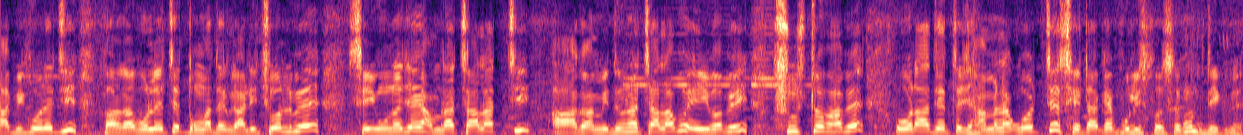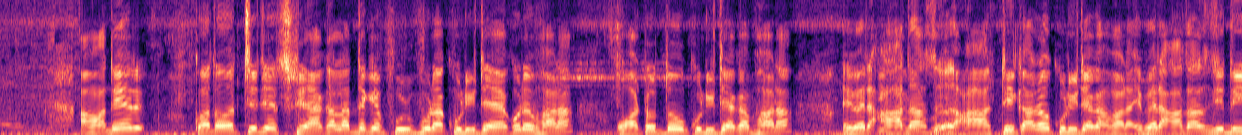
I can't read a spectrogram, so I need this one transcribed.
দাবি করেছি, সরকার বলেছে তোমাদের গাড়ি চলবে, সেই অনুযায়ী আমরা চালাচ্ছি, আগামী দিনে চালাবো, এইভাবেই সুষ্ঠুভাবে ওরা যেতে ঝামেলা করছে, সেটাকে পুলিশ প্রশাসন দেখবে। আমাদের কথা হচ্ছে যে শেয়াখালার থেকে ফুরফুরা কুড়ি টাকা করে ভাড়া অটোতেও কুড়ি টাকা ভাড়া এবার আদার্স টেকারও কুড়ি টাকা ভাড়া। এবার আদার্স যদি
